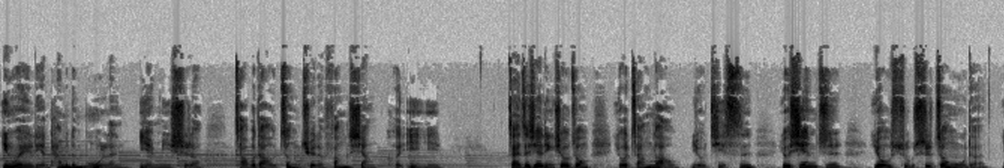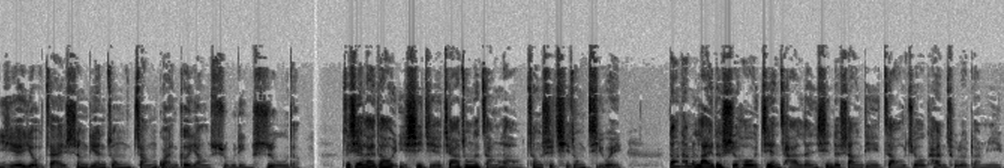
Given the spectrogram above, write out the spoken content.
因为连他们的牧人也迷失了，找不到正确的方向和意义。在这些领袖中有长老，有祭司，有先知，有属世政务的，也有在圣殿中掌管各样属灵事务的。这些来到以西结家中的长老正是其中几位。当他们来的时候，鉴察人心的上帝早就看出了端倪，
